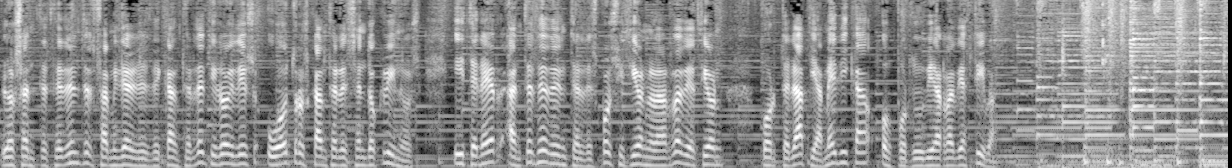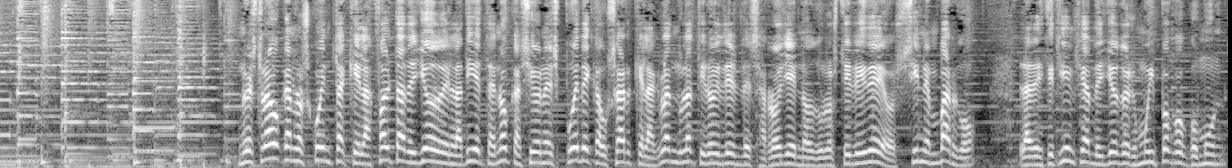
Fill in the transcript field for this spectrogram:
los antecedentes familiares de cáncer de tiroides u otros cánceres endocrinos, y tener antecedentes de exposición a la radiación por terapia médica o por lluvia radiactiva. Nuestra OCA nos cuenta que la falta de yodo en la dieta en ocasiones puede causar que la glándula tiroides desarrolle nódulos tiroideos. Sin embargo, la deficiencia de yodo es muy poco común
